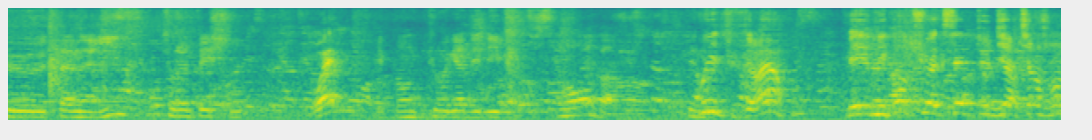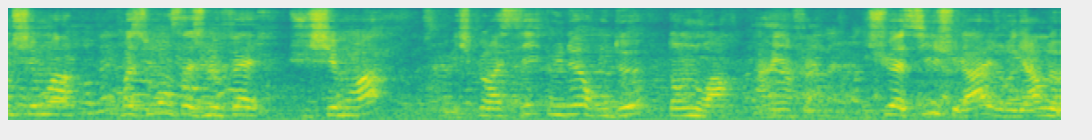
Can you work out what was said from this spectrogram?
que tu analyses, tu réfléchis. Ouais, Et pendant que tu regardes des divertissements, bah, oui, tu fais rien. Mais, quand tu acceptes de dire tiens je rentre chez moi, moi souvent ça je le fais, je suis chez moi et je peux rester une heure ou deux dans le noir, à rien faire. Je suis assis, je suis là et je regarde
